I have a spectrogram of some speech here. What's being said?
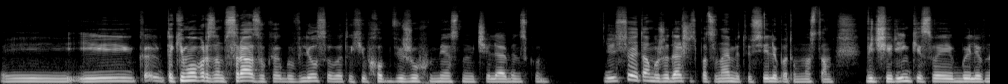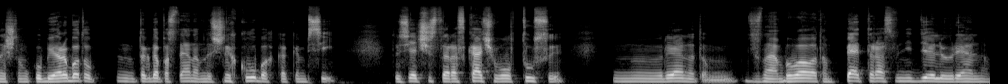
И, и таким образом сразу как бы влился в эту хип-хоп-движуху местную, челябинскую. И все, и там уже дальше с пацанами тусили, потом у нас там вечеринки свои были в ночном клубе. Я работал тогда постоянно в ночных клубах как МС. То есть я чисто раскачивал тусы. Ну, реально там, не знаю, бывало там пять раз в неделю реально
